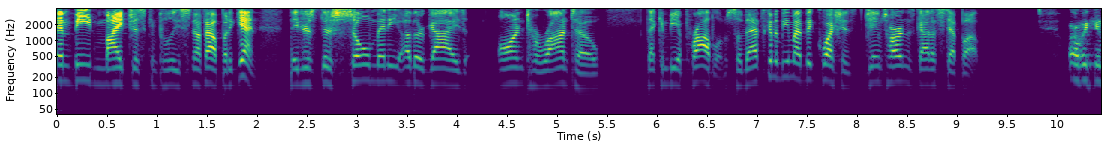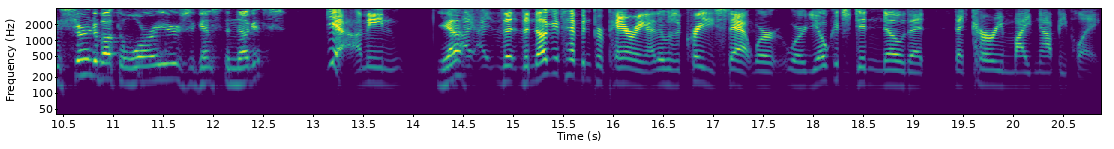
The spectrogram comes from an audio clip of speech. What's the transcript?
Embiid might just completely snuff out. But again, they just there's so many other guys on Toronto that can be a problem. So that's going to be my big question. James Harden's got to step up. Are we concerned about the Warriors against the Nuggets? Yeah, I mean, yeah, I, I, the the Nuggets have been preparing. There was a crazy stat where where Jokic didn't know that that Curry might not be playing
